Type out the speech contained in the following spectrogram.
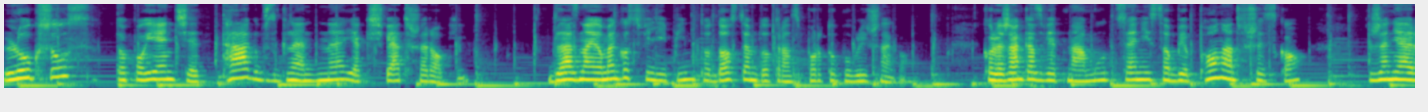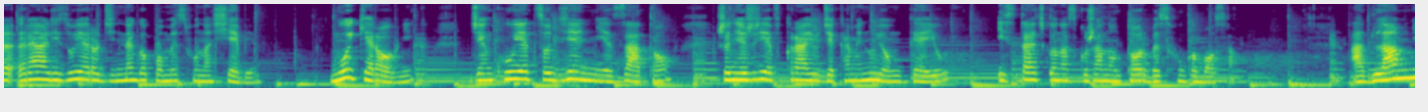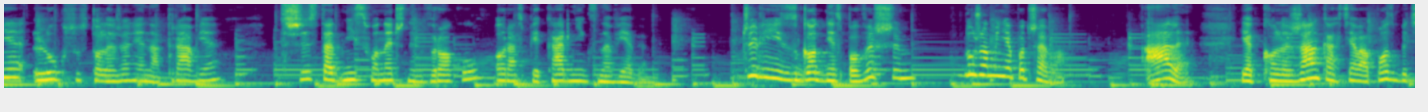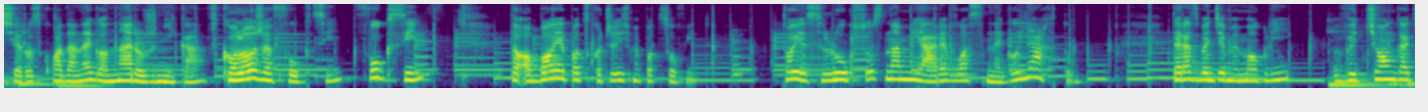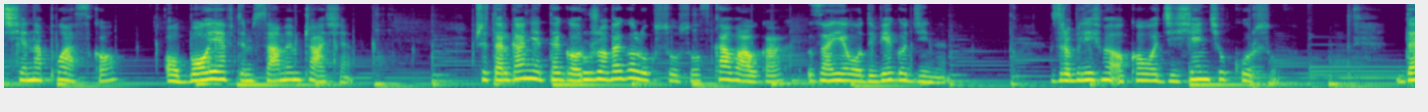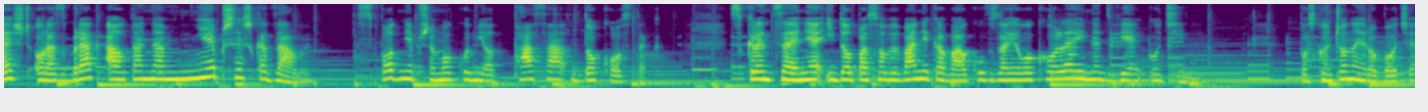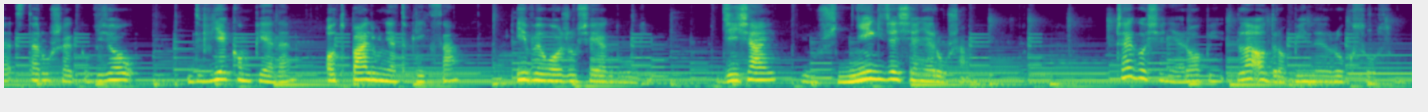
Luksus to pojęcie tak względne jak świat szeroki. Dla znajomego z Filipin to dostęp do transportu publicznego. Koleżanka z Wietnamu ceni sobie ponad wszystko, że nie realizuje rodzinnego pomysłu na siebie. Mój kierownik dziękuję codziennie za to, że nie żyje w kraju, gdzie kamienują gejów i stać go na skórzaną torbę z Hugo Bossa. A dla mnie luksus to leżenie na trawie, 300 dni słonecznych w roku oraz piekarnik z nawiewem. Czyli zgodnie z powyższym, dużo mi nie potrzeba. Ale jak koleżanka chciała pozbyć się rozkładanego narożnika w kolorze fukcji, fuksji, to oboje podskoczyliśmy pod sufit. To jest luksus na miarę własnego jachtu. Teraz będziemy mogli wyciągać się na płasko, oboje w tym samym czasie. Przytarganie tego różowego luksusu w kawałkach zajęło dwie godziny. Zrobiliśmy około 10 kursów. Deszcz oraz brak auta nam nie przeszkadzały. Spodnie przemokły mi od pasa do kostek. Skręcenie i dopasowywanie kawałków zajęło kolejne dwie godziny. Po skończonej robocie staruszek wziął dwie kąpiele, odpalił Netflixa i wyłożył się jak długi. Dzisiaj już nigdzie się nie ruszam. Czego się nie robi dla odrobiny luksusu?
